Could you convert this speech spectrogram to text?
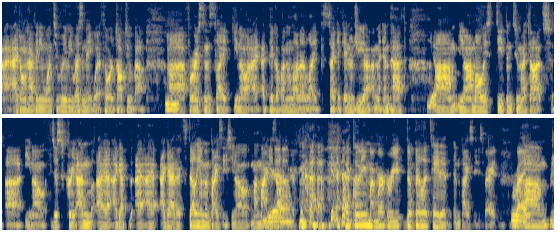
I, don't have anyone to really resonate with or talk to about. Mm-hmm. Uh, for instance, like you know, I, I, pick up on a lot of like psychic energy. I'm an empath. Yep. Um, you know, I'm always deep into my thoughts. Uh, you know, just create. I'm. I, I got. I, I got a stellium in Pisces. You know, my mind yeah. is out there, including my Mercury debilitated in Pisces. Right. Right. Um,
